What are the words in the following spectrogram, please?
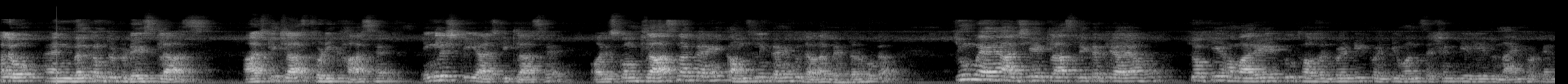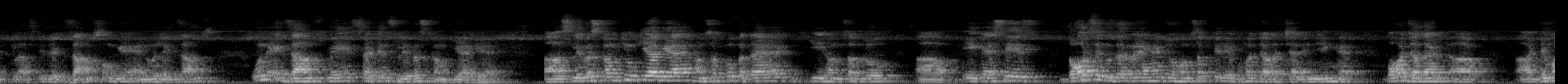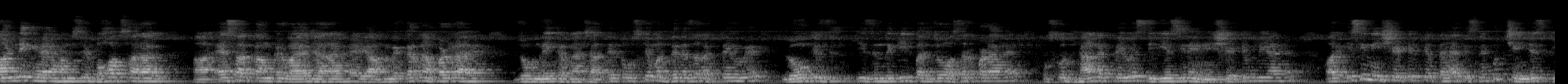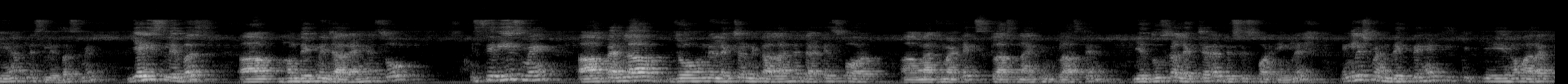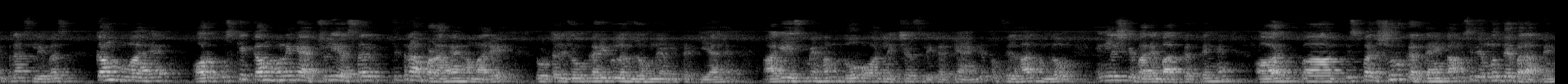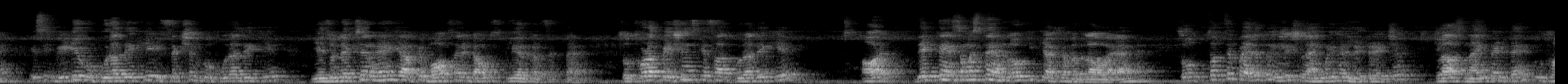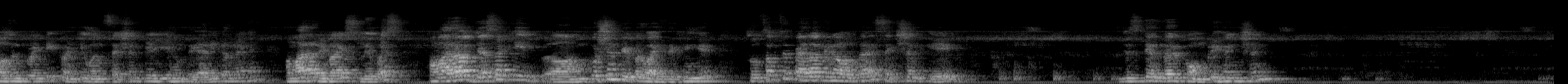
Hello and welcome to today's class आज की class थोड़ी खास है. इंग्लिश की आज की क्लास है. और इसको हम क्लास ना कहें काउंसलिंग कहें तो ज़्यादा बेहतर होगा. क्यों मैं आज ये क्लास लेकर के आया हूँ? क्योंकि हमारे 2020-21 सेशन के लिए जो नाइन्थ और टेंथ क्लास के जो एग्ज़ाम्स होंगे एनुअल एग्ज़ाम्स उन एग्ज़ाम्स में सर्टेन सिलेबस कम किया गया है. सिलेबस uh, कम क्यों किया गया है? हम सबको पता है कि हम सब लोग uh, एक ऐसे दौर से गुजर रहे हैं जो हम सब के लिए बहुत ज़्यादा चैलेंजिंग है. बहुत ज़्यादा डिमांडिंग है हमसे बहुत सारा ऐसा काम करवाया जा रहा है या हमें करना पड़ रहा है जो हम नहीं करना चाहते। तो उसके मद्देनजर रखते हुए लोगों की, की ज़िंदगी पर जो असर पड़ा है उसको ध्यान रखते हुए सीबीएसई e ने इनिशिएटिव लिया है और इसी इनिशिएटिव के तहत इसने कुछ चेंजेस किए हैं अपने सिलेबस में। यही सिलेबस हम देखने जा रहे हैं। सो इस सीरीज़ में आ, पहला जो हमने लेक्चर निकाला है that is for mathematics class ninth and class ten ये दूसरा लेक्चर है this is for English English में हम देखते हैं कि, कि, कि हमारा कितना सिलेबस कम हुआ है और उसके कम होने का एक्चुअली असर कितना पड़ा है हमारे टोटल जो करिकुलम जो हमने अभी तक किया है। आगे इसमें हम दो और लेक्चर्स लेकर के आएँगे तो फ़िलहाल हम लोग इंग्लिश के बारे में बात करते हैं और इस पर शुरू करते हैं काम सीधे मुद्दे पर आते हैं। इसी वीडियो को पूरा देखिए इस सेक्शन को पूरा देखिए। ये जो लेक्चर है ये आपके बहुत सारे डाउट्स क्लियर कर सकता है। So, थोड़ा पेशेंस के साथ पूरा देखिए और देखते हैं समझते हैं हम लोग कि क्या क्या बदलाव आया है। So, सबसे पहले तो English language and literature class ninth and tenth 2020-21 session के लिए हम तैयारी कर रहे हैं। हमारा रिवाइज सिलेबस हमारा जैसा कि हम क्वेश्चन पेपर वाइज देखेंगे। So, सबसे पहला मेरा होता है सेक्शन ए जिसके अंदर कॉम्प्रीहेंशन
